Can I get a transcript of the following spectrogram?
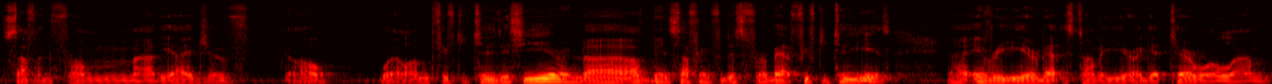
suffered from uh, the age of, oh, well, I'm 52 this year, and uh, I've been suffering for this for about 52 years. Uh, every year, about this time of year, I get terrible um,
